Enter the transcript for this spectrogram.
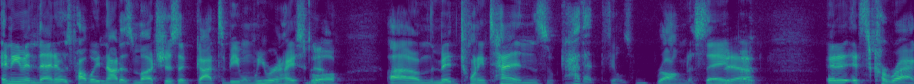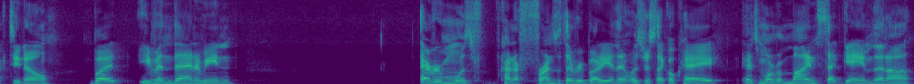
And even then, it was probably not as much as it got to be when we were in high school, um, the mid 2010s. God, that feels wrong to say, Yeah. but it, it's correct, you know. But even then, I mean, everyone was kind of friends with everybody, and then it was just like, okay, it's more of a mindset game than a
